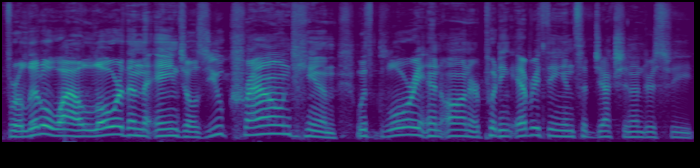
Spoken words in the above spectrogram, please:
for a little while lower than the angels. You crowned him with glory and honor, putting everything in subjection under his feet.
